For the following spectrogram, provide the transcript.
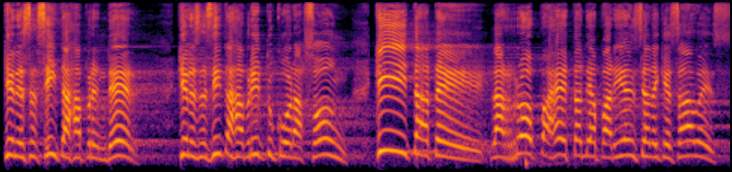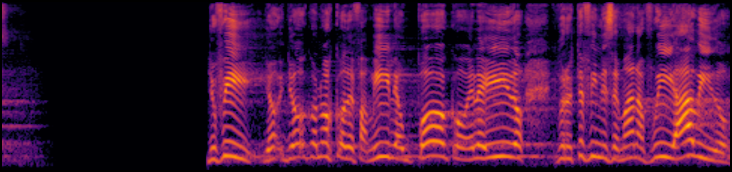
que necesitas aprender, que necesitas abrir tu corazón. Quítate las ropas estas de apariencia de que sabes. Yo fui, yo, yo conozco de familia un poco, he leído, pero este fin de semana fui ávido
